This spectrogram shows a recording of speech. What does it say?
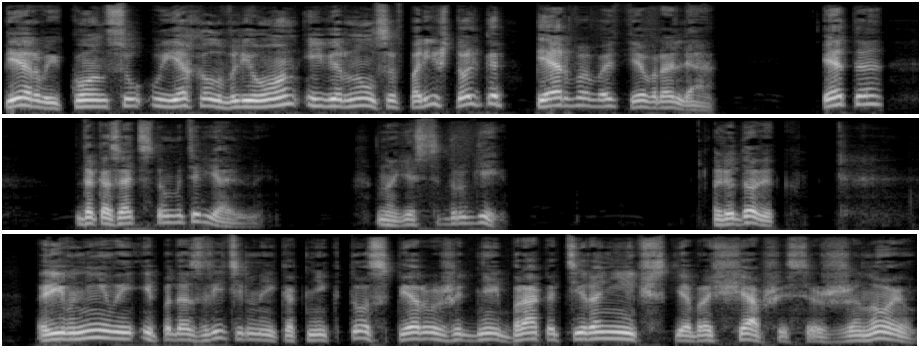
первый консул уехал в Лион и вернулся в Париж только 1 февраля. Это доказательства материальные. Но есть и другие. Людовик, ревнивый и подозрительный, как никто, с первых же дней брака тиранически обращавшийся с женою,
